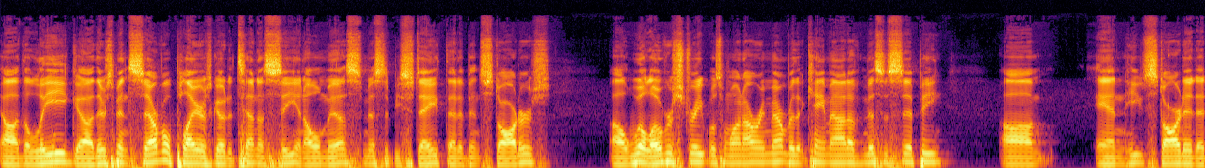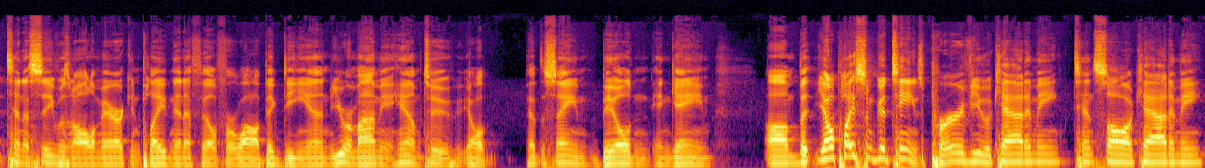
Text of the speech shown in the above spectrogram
uh, the league. Uh, there's been several players go to Tennessee and Ole Miss, Mississippi State that have been starters. Uh, Will Overstreet was one I remember that came out of Mississippi. Um, and he started at Tennessee, was an All American, played in the NFL for a while, big DN. You remind me of him too. Y'all have the same build and, and game. Um, but y'all play some good teams. Prairie View Academy, Tensas Academy.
